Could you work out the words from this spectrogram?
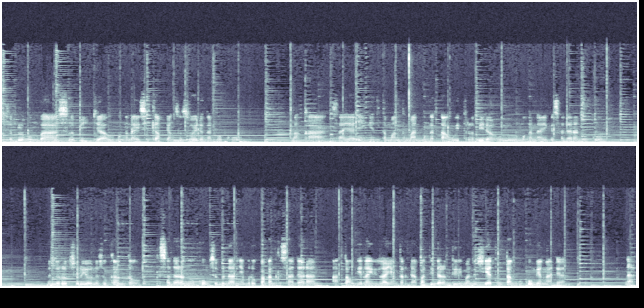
Sebelum membahas lebih jauh mengenai sikap yang sesuai dengan hukum, maka saya ingin teman-teman mengetahui terlebih Menurut Suryono Sukanto, kesadaran hukum sebenarnya merupakan kesadaran atau nilai-nilai yang terdapat di dalam diri manusia tentang hukum yang ada. Nah,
